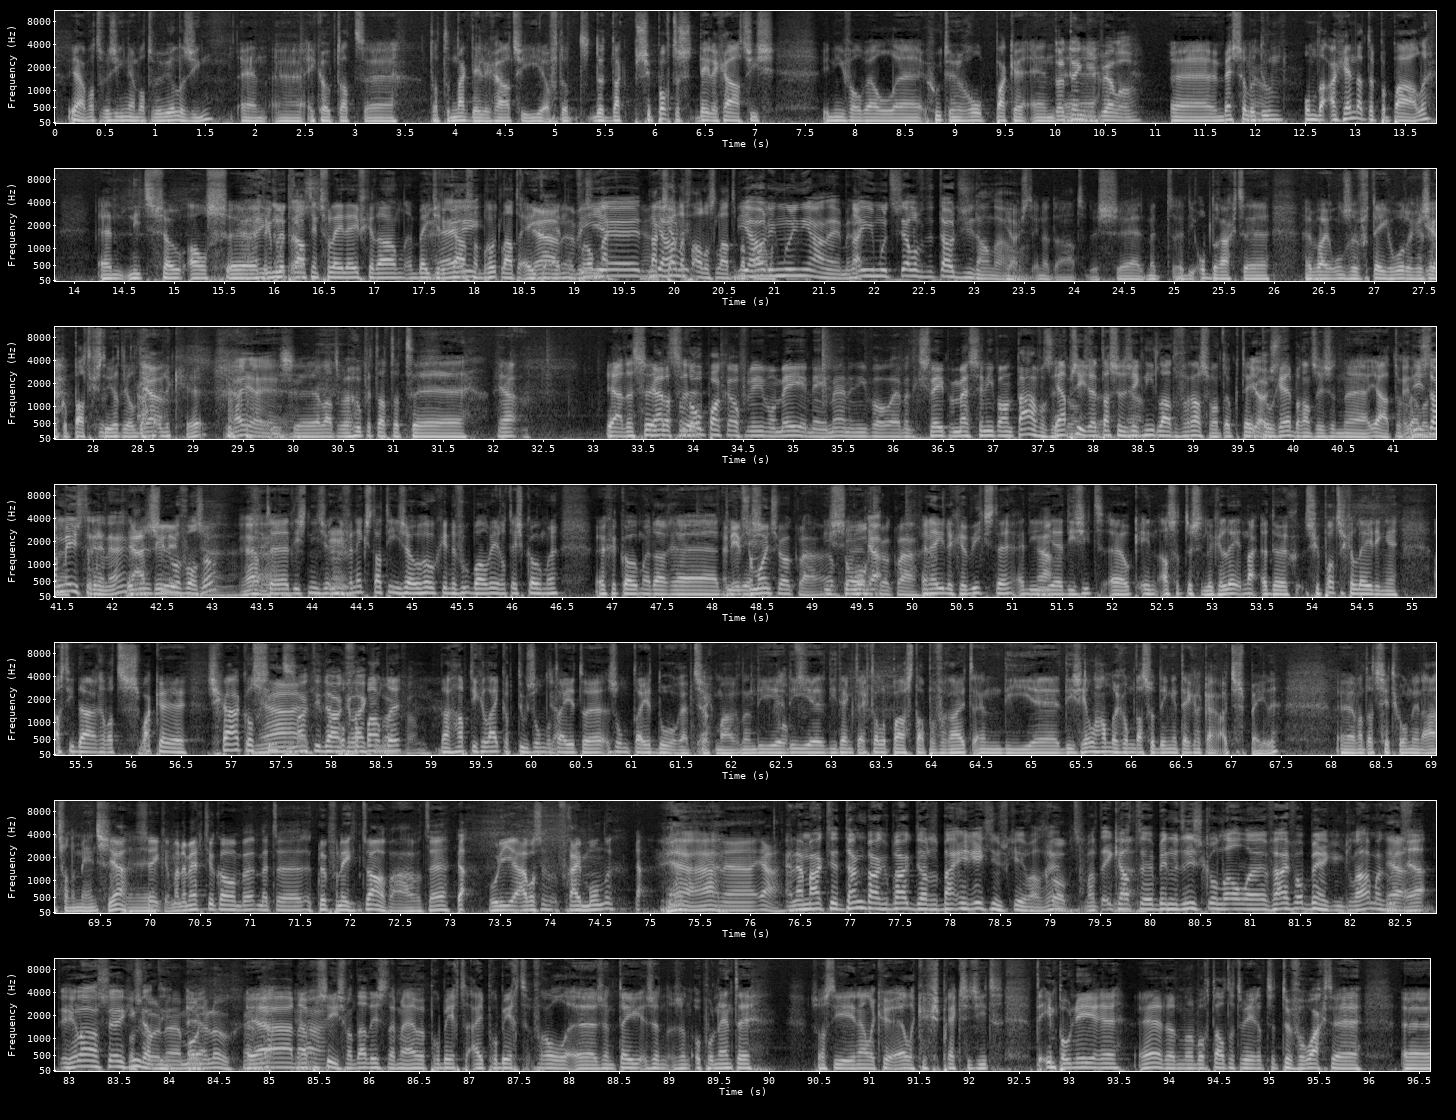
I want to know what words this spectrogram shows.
ja, wat we zien en wat we willen zien. En eh, ik hoop dat, eh, dat de NAC-delegatie, of dat de NAC-supportersdelegaties in ieder geval wel eh, goed hun rol pakken. En, Dat denk ik wel, hoor. eh, hun best zullen Ja. doen om de agenda te bepalen. En niet zoals eh, je de moet clubraad als- in het verleden heeft gedaan. Een beetje de kaas van brood laten eten. Ja, en die, vooral Die, eh, die zelf houding- alles laten Die bepalen. houding moet je niet aannemen. Nee. Nee, je moet zelf de touwtjes in de handen houden. Juist, inderdaad. Dus eh, met die opdracht eh, hebben wij onze vertegenwoordigers Ja. ook op pad gestuurd, heel duidelijk. hè. Ja, ja, ja. Dus ja. eh, laten we hopen dat dat... eh, Ja. Ja, dus, eh, ja, dat ze het eh, oppakken of in ieder geval meenemen. En in ieder geval eh, met geslepen messen in ieder geval aan tafel zitten. Ja, precies. En dat ze eh, zich ja. niet laten verrassen. Want ook Theo. Gerbrands is een... eh, ja, toch En wel die is daar eh, meester in, hè? Ja, een. Zuurvos, hoor. Ja, ja. Dat, eh, die is niet, zo, niet voor niks dat hij zo hoog in de voetbalwereld is komen, eh, gekomen. Daar, eh, En die heeft zijn mondje wel klaar. die is, zijn eh, woordje ja. wel klaar. een hele gewiekste. En die, Ja. eh, die ziet eh, ook in, als het tussen de, de supportersgeledingen, als hij daar wat zwakke schakels Ja. ziet, Maakt hij daar of gelijk van. daar hapt hij gelijk op toe zonder, dat, je het, eh, zonder dat je het door hebt, zeg maar. En die, eh, die, eh, die denkt echt al een paar stappen vooruit. En die, eh, die is heel handig om dat soort dingen tegen elkaar uit te spelen. Eh, want dat zit gewoon in de aard van de mens. Ja, Eh, zeker. Maar dan merk je ook al met- eh, de club van 1912 avond. Hè? Ja. Hoe die, hij was vrij mondig. Ja. En, eh, ja. En hij maakte dankbaar gebruik dat het maar inrichtingsverkeer was. Hè? Klopt. Want ik had eh, binnen drie seconden al eh, vijf opmerkingen klaar. Maar goed, Ja. Ja. helaas eh, was ging dat gewoon niet. een monoloog. Ja, Ja. nou ja. precies, want dat is het. Maar hij probeert, hij probeert vooral eh, zijn, te- zijn, zijn opponenten, zoals hij in elke, elke gesprek ziet, te imponeren. Hè, dan wordt altijd weer het te verwachten eh,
